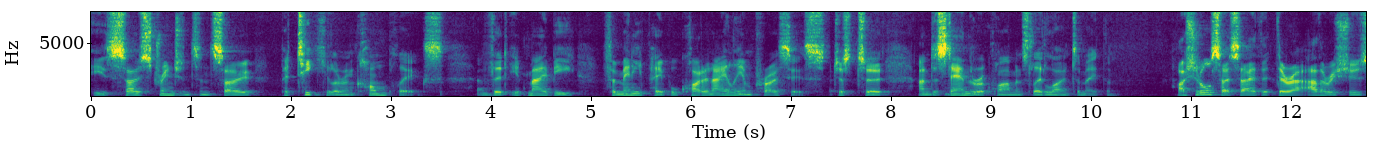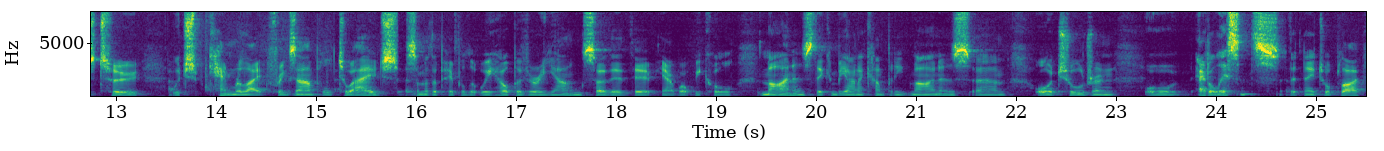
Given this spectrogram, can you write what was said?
is so stringent and so particular and complex that it may be, for many people, quite an alien process just to understand the requirements, let alone to meet them. I should also say that there are other issues too which can relate, for example, to age. Some of the people that we help are very young, so they're, they're you know, what we call minors. There can be unaccompanied minors um, or children or adolescents that need to apply,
